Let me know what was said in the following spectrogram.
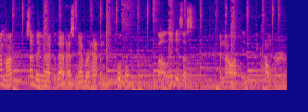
I'm not. Something like that has never happened before. well, it is a, an odd encounter.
